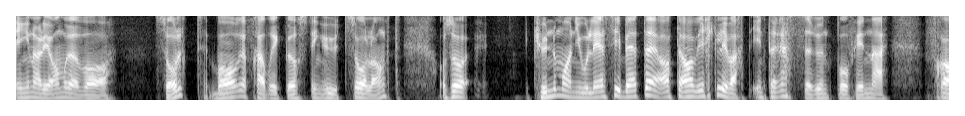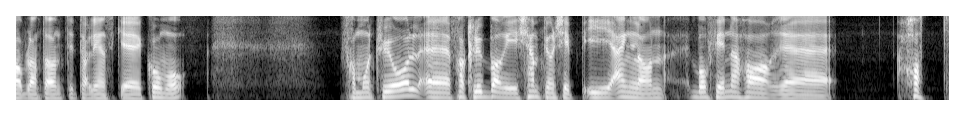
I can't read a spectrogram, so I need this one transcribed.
Ingen av de andre var solgt. Bare Fredrik Børsting ut så langt. Og så kunne man jo lese i BT at det har virkelig vært interesse rundt Bård Finne fra bl.a. italienske Como. Fra Montreal, eh, fra klubber i championship i England. Bård Finne har eh, hatt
